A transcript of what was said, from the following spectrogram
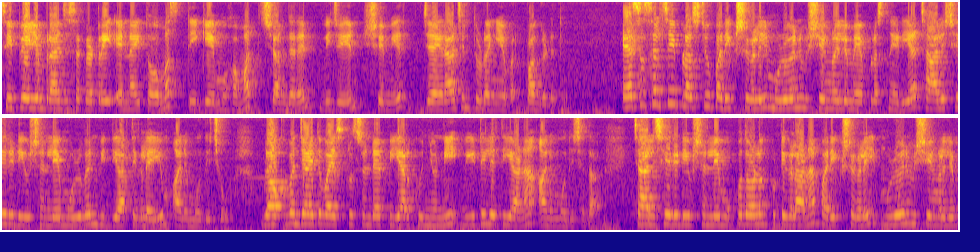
CPIM branch secretary N I Thomas T K Muhammed Sankaran Vijayan Shameer Jayarajan തുടങ്ങിയവർ പങ്കെടുത്തു. S S L C plus two പരീക്ഷകളിൽ മുഴുവൻ വിഷയങ്ങളിലും എ പ്ലസ് നേടിയ ചാലിശ്ശേരി ഡിവിഷനിലെ മുഴുവൻ വിദ്യാർത്ഥികളെയും അനുമോദിച്ചു. Block panchayat vice president P R Kunhunni വീട്ടിലെത്തിയാണ് അനുമോദിച്ചത്. ചാലിശ്ശേരി ഡിവിഷനിലെ മുപ്പതോളം കുട്ടികളാണ് പരീക്ഷകളിൽ മുഴുവൻ വിഷയങ്ങളിലും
